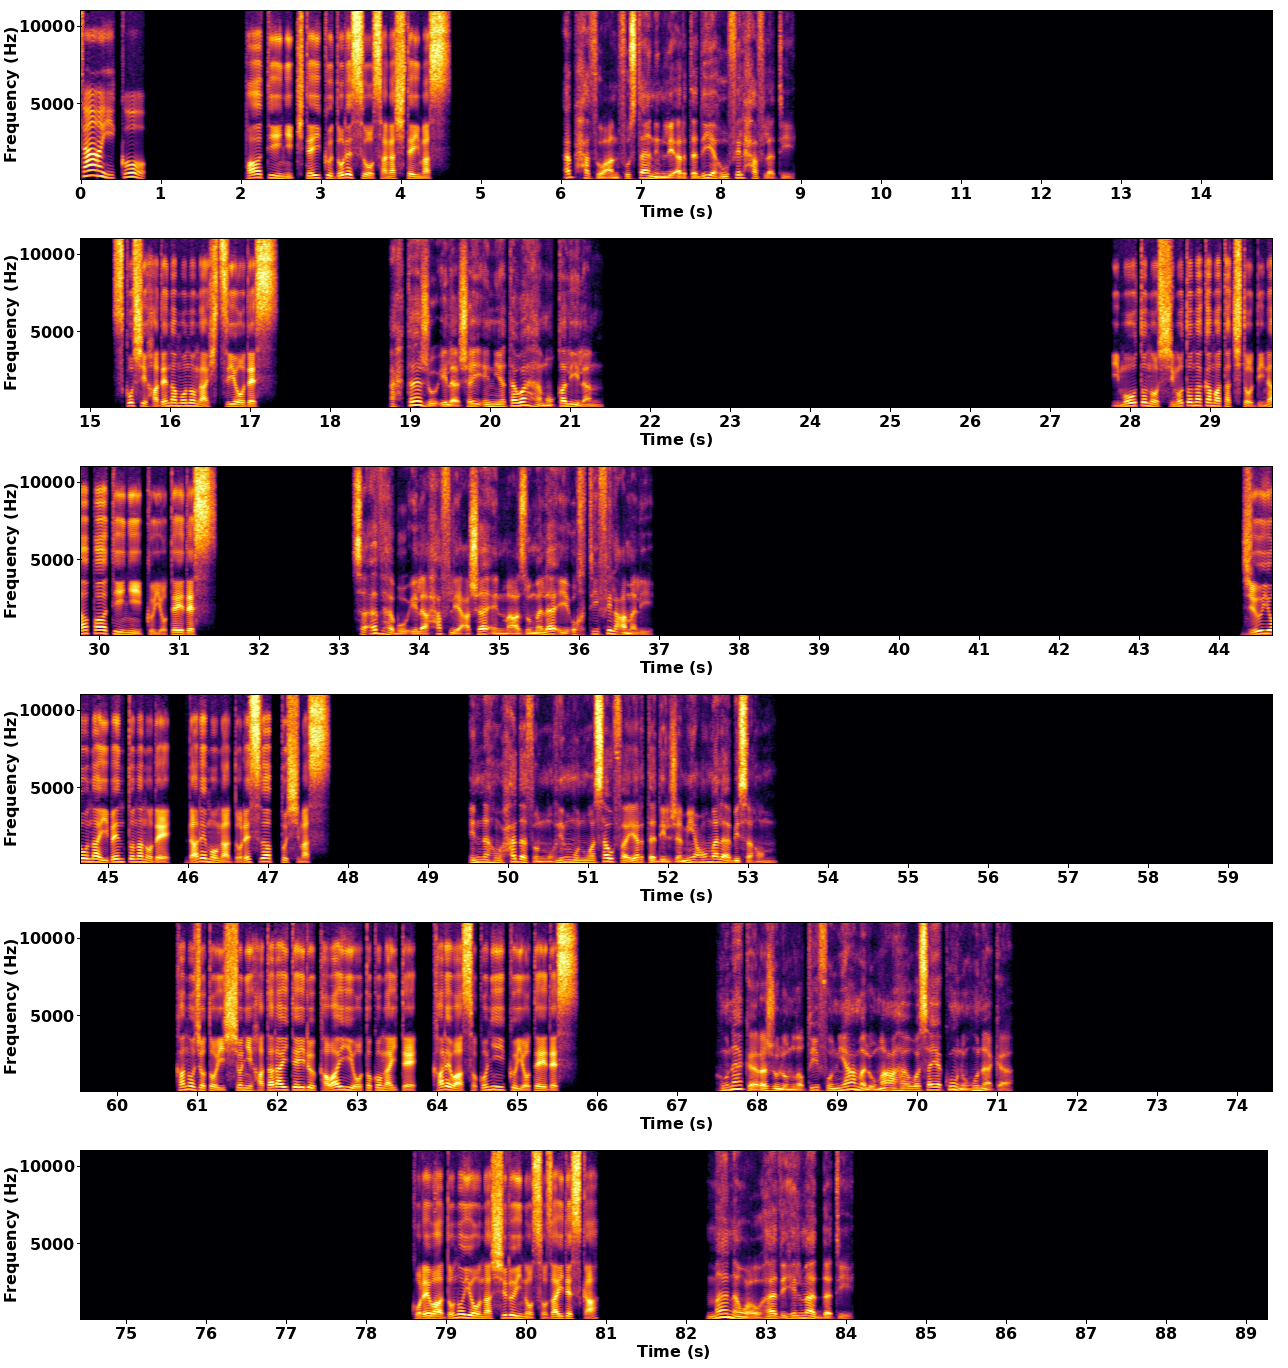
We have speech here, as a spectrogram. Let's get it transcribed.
さあ行こう。パーティーに着ていくドレスを探しています。 أبحث عن فستان لأرتديه في الحفلة. 少し派手なものが必要です。 أحتاج إلى شيء يتوهم قليلا. 妹の仕事仲間たちとディナーパーティーに行く予定です。 سأذهب إلى حفل عشاء مع زملاء أختي في العمل. 重要なイベントなので、誰もがドレスアップします。 إنه حدث مهم وسوف يرتدي الجميع ملابسهم. 彼女と一緒に働いている可愛い男がいて、彼はそこに行く予定です。 هناك رجل لطيف يعمل معها وسيكون هناك. これはどのような種類の素材ですか ما نوع هذه المادة؟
